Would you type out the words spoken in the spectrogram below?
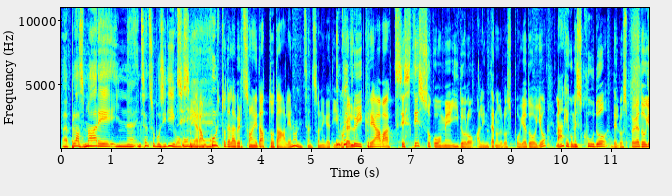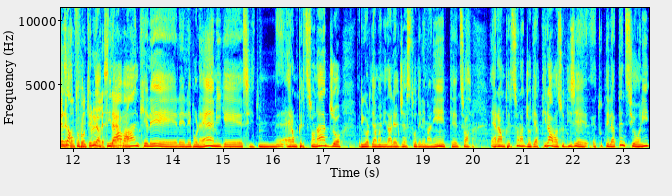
eh, plasmare in, in senso positivo. Sì, come- sì, era un culto della personalità totale, non in senso negativo. In cui- Cioè, lui creava se stesso come idolo all'interno dello spogliatoio, ma anche come scudo dello spogliatoio nei Esatto, confronti perché lui dell'esterno. attirava anche le, le- le polemiche, si- mh, era un personaggio, ricordiamo in Italia il gesto delle manette, insomma, era un personaggio che attirava su di sé eh, tutte le attenzioni,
